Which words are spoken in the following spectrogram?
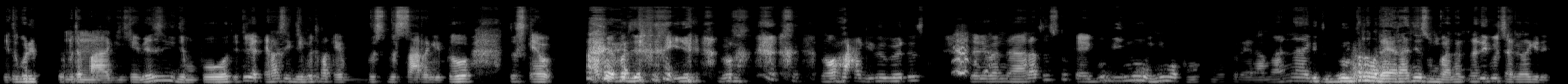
itu gue dijemput hmm. pagi kayak biasa sih jemput itu ya sih jemput pakai bus besar gitu terus kayak apa perjalanan iya gue norak gitu gue terus dari bandara terus tuh kayak gue bingung ini mau ke, mau ke daerah mana? Gitu. Gue lupa nama daerahnya sumpah. Nanti gue cari lagi deh.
